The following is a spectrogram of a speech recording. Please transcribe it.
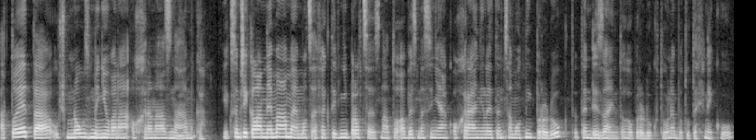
A to je ta už mnou zmiňovaná ochranná známka. Jak jsem říkala, nemáme moc efektivní proces na to, aby jsme si nějak ochránili ten samotný produkt, ten design toho produktu nebo tu techniku.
